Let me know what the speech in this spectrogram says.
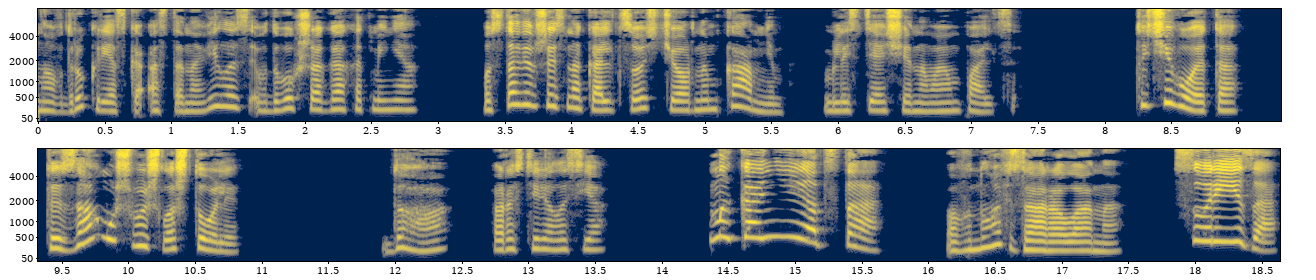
но вдруг резко остановилась в двух шагах от меня, уставившись на кольцо с черным камнем, блестящее на моем пальце. «Ты чего это? Ты замуж вышла, что ли?» «Да», — растерялась я. «Наконец-то!» — вновь заорала она. «Суриза!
